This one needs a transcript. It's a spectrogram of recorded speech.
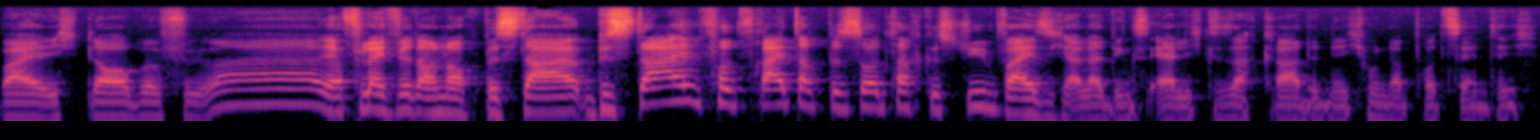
Weil ich glaube, für, ah, ja, vielleicht wird auch noch bis, da, bis dahin von Freitag bis Sonntag gestreamt, weiß ich allerdings ehrlich gesagt gerade nicht hundertprozentig.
